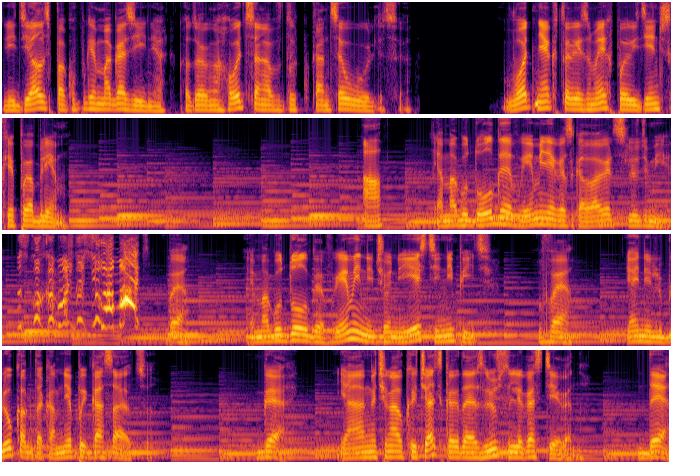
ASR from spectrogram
и делать покупки в магазине, который находится в конце улицы. Вот некоторые из моих поведенческих проблем. А. Я могу долгое время разговаривать с людьми. Сколько можно все ломать? Б. Я могу долгое время ничего не есть и не пить. В. Я не люблю, когда ко мне прикасаются. Г. Я начинаю кричать, когда я злюсь или растерян. Д.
